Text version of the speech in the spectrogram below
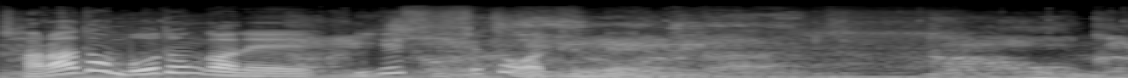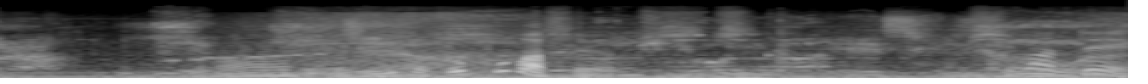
잘하던 뭐든 간에 이길 수 있을 것 같은데 아 이거 또 뽑았어요. 심한데.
